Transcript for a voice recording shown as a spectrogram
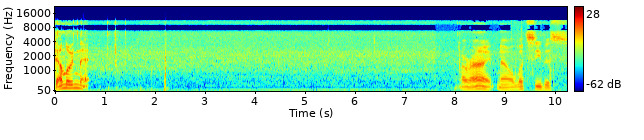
Downloading that. Alright, now let's see this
